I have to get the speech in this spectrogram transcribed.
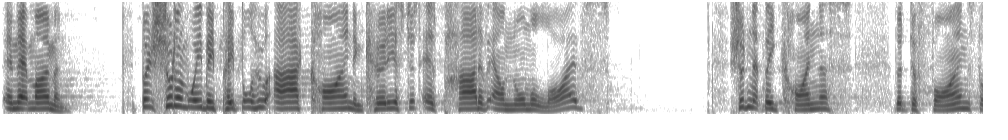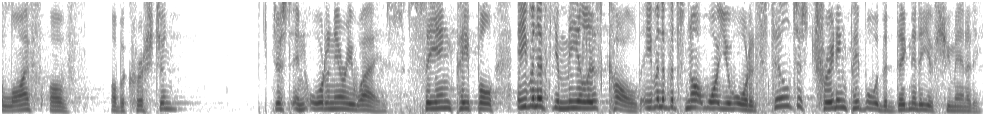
in that moment. But shouldn't we be people who are kind and courteous just as part of our normal lives? Shouldn't it be kindness that defines the life of, of a Christian? Just in ordinary ways. Seeing people, even if your meal is cold, even if it's not what you ordered, still just treating people with the dignity of humanity.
